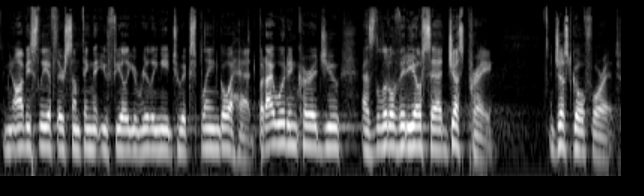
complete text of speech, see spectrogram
I mean, obviously, if there's something that you feel you really need to explain, go ahead. But I would encourage you, as the little video said, just pray. just go for it.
